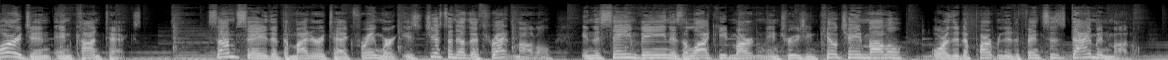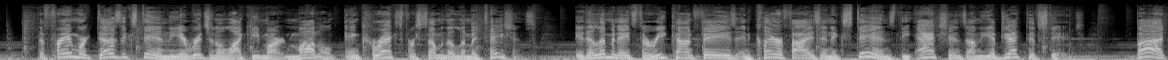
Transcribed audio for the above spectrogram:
Origin and context. Some say that the MITRE ATT&CK framework is just another threat model in the same vein as the Lockheed Martin intrusion kill chain model or the Department of Defense's Diamond model. The framework does extend the original Lockheed Martin model and corrects for some of the limitations. It eliminates the recon phase and clarifies and extends the actions on the objective stage. But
